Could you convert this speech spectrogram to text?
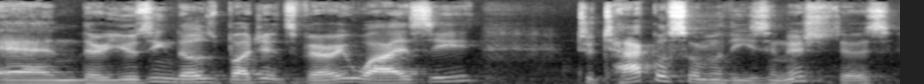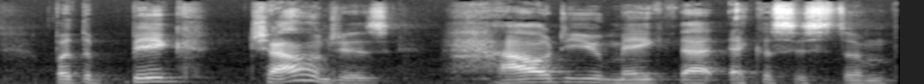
and they're using those budgets very wisely to tackle some of these initiatives but the big challenge is how do you make that ecosystem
